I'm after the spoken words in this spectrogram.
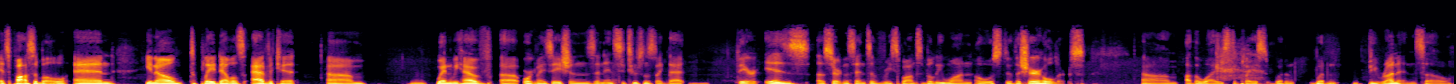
it's possible, and you know, to play devil's advocate, um, when we have uh, organizations and institutions like that, there is a certain sense of responsibility one owes to the shareholders. Um, otherwise, the place wouldn't wouldn't be running. So,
